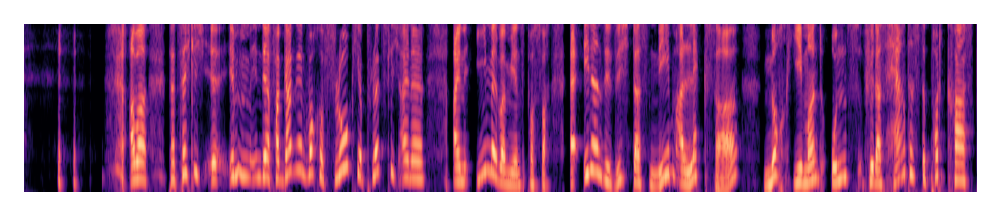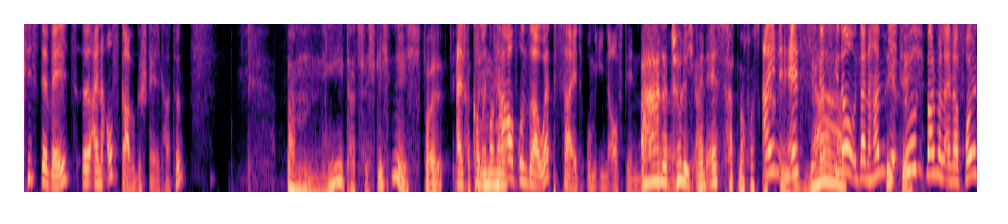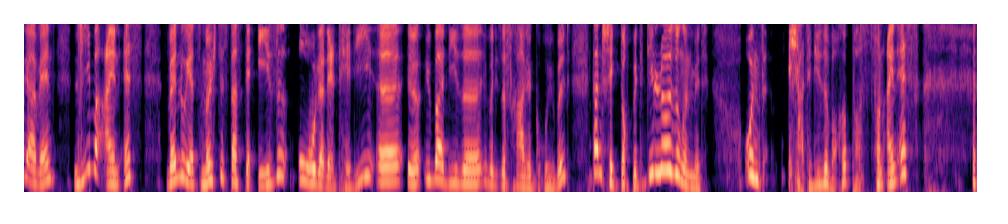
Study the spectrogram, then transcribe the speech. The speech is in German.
Aber tatsächlich, äh, im, in der vergangenen Woche flog hier plötzlich eine eine E-Mail bei mir ins Postfach. Erinnern Sie sich, dass neben Alexa noch jemand uns für das härteste Podcast-Quiz der Welt äh, eine Aufgabe gestellt hatte? Ähm, nee, tatsächlich nicht, weil Als Kommentar auf unserer Website, um ihn auf den. Ah, äh, natürlich, ein S hat noch was Ein geschrieben. S, ja, ganz genau. Und dann haben richtig. wir irgendwann mal in einer Folge erwähnt, liebe ein S, wenn du jetzt möchtest, dass der Esel oder der Teddy äh, äh, über diese über diese Frage grübelt, dann schick doch bitte die Lösungen mit. Und ich hatte diese Woche Post von ein S.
